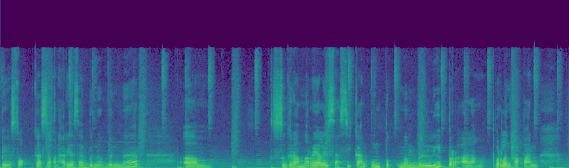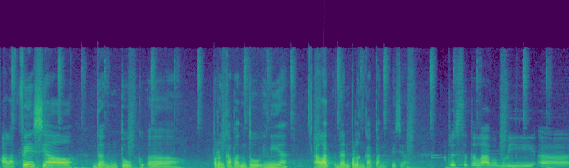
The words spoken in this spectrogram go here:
Besok keesokan hari saya benar-benar um, segera merealisasikan untuk membeli peralang, perlengkapan alat facial dan untuk uh, perlengkapan untuk ini ya alat dan perlengkapan facial. Terus setelah membeli uh,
